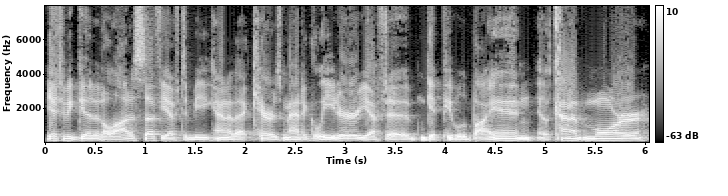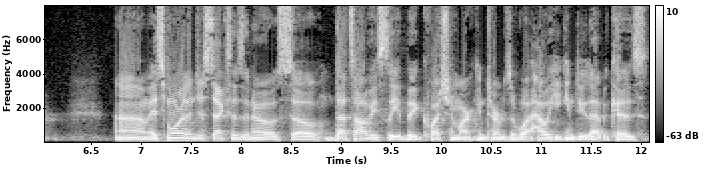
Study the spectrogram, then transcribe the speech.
you have to be good at a lot of stuff. You have to be kind of that charismatic leader. You have to get people to buy in. It's kind of more. Um, it's more than just X's and O's. So that's obviously a big question mark in terms of what how he can do that because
